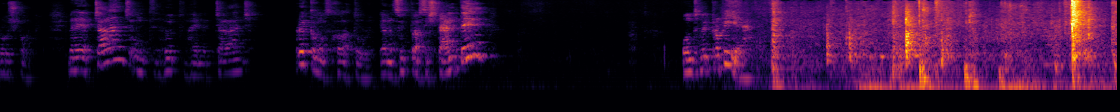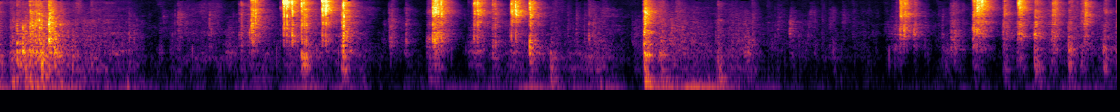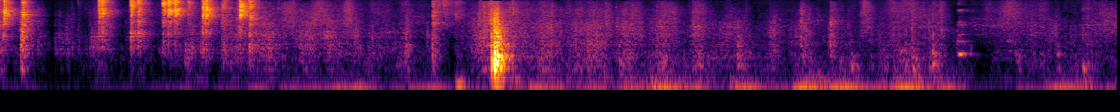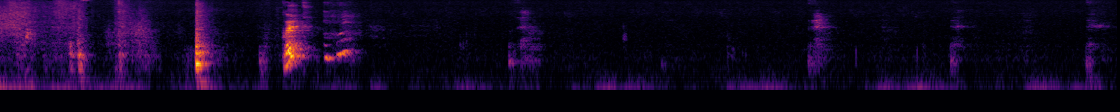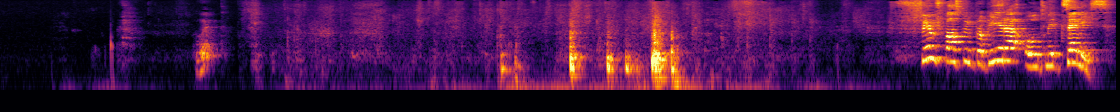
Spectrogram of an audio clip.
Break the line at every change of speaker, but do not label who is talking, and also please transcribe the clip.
Brustsport. Wir haben eine Challenge und heute haben wir die Challenge Rückenmuskulatur. Ich habe eine super Assistentin und wir probieren. Viel Spaß beim Probieren und wir sehen uns.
